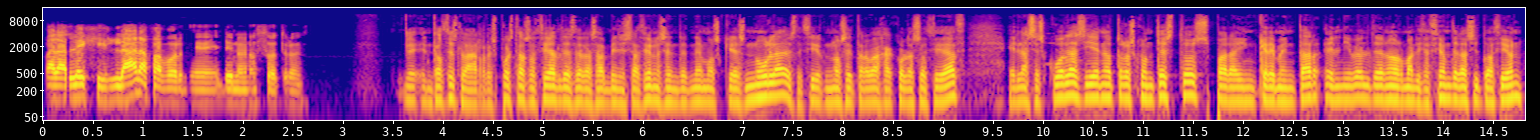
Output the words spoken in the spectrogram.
para legislar a favor de, nosotros. Entonces, la respuesta social desde las administraciones entendemos que es nula, es decir, no se trabaja con la sociedad en las escuelas y en otros contextos para incrementar el nivel de normalización de la situación.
